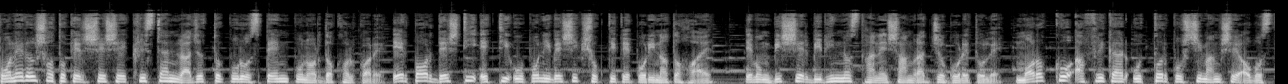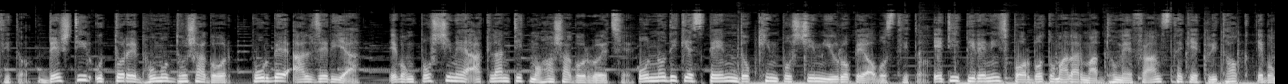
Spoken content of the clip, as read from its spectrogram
পনেরো শতকের শেষে খ্রিস্টান রাজত্ব পুরো স্পেন পুনর্দখল করে। এরপর দেশটি একটি উপনিবেশিক শক্তিতে পরিণত হয়। এবং বিশ্বের বিভিন্ন স্থানে সাম্রাজ্য গড়ে তোলে। মরক্কো আফ্রিকার উত্তর পশ্চিমাংশে অবস্থিত। দেশটির উত্তরে ভূমধ্যসাগর, পূর্বে আলজেরিয়া এবং পশ্চিমে আটলান্টিক মহাসাগর রয়েছে। অন্যদিকে স্পেন দক্ষিণ পশ্চিম ইউরোপে অবস্থিত। এটি পিরেনিজ পর্বতমালার মাধ্যমে ফ্রান্স থেকে পৃথক এবং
